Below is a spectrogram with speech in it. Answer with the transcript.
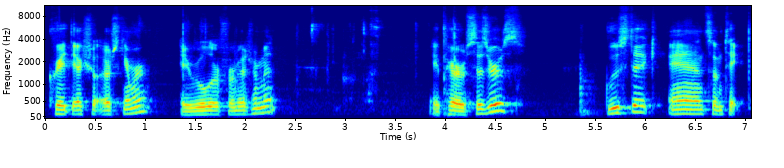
create the actual air skimmer, a ruler for measurement, a pair of scissors, glue stick, and some tape.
